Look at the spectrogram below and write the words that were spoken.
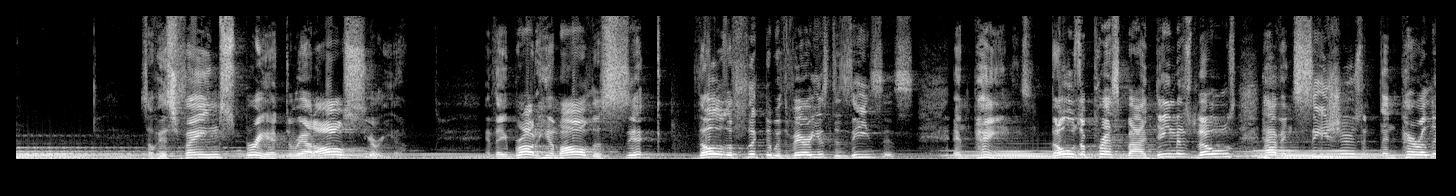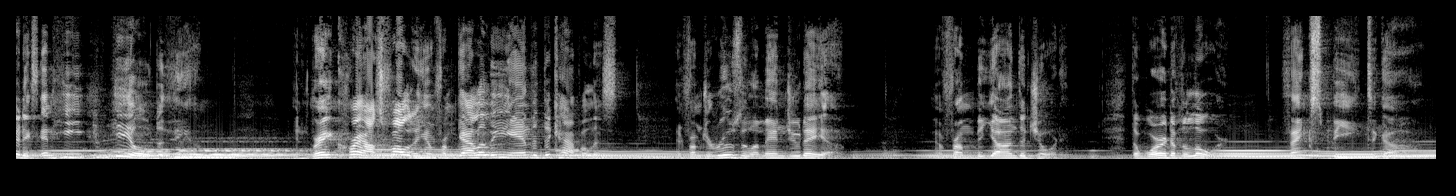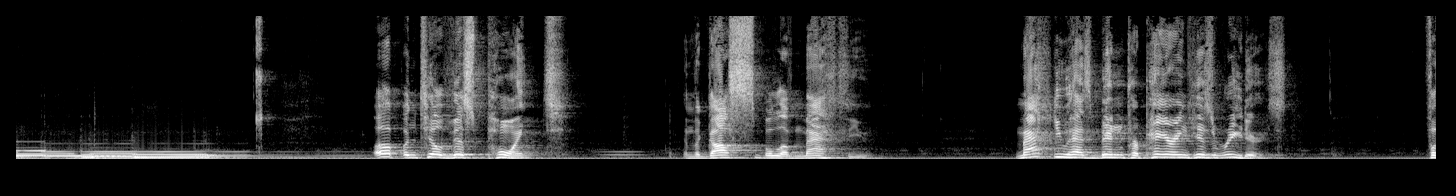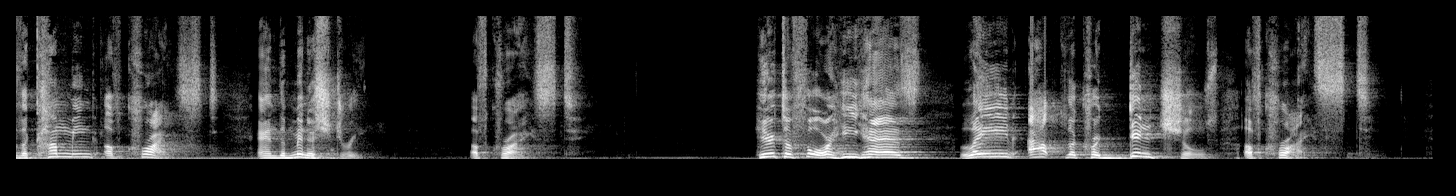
So his fame spread throughout all Syria. And they brought him all the sick, those afflicted with various diseases and pains, those oppressed by demons, those having seizures and paralytics, and he healed them. And great crowds followed him from Galilee and the Decapolis and from Jerusalem and Judea, and from beyond the Jordan. The word of the Lord. Thanks be to God. Up until this point in the Gospel of Matthew, Matthew has been preparing his readers for the coming of Christ and the ministry of Christ. Heretofore, he has laid out the credentials of Christ.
